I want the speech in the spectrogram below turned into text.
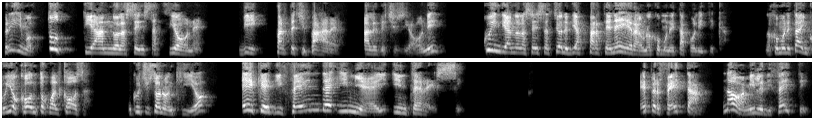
primo, tutti hanno la sensazione di partecipare alle decisioni, quindi hanno la sensazione di appartenere a una comunità politica, una comunità in cui io conto qualcosa, in cui ci sono anch'io, e che difende i miei interessi. È perfetta? No, ha mille difetti.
